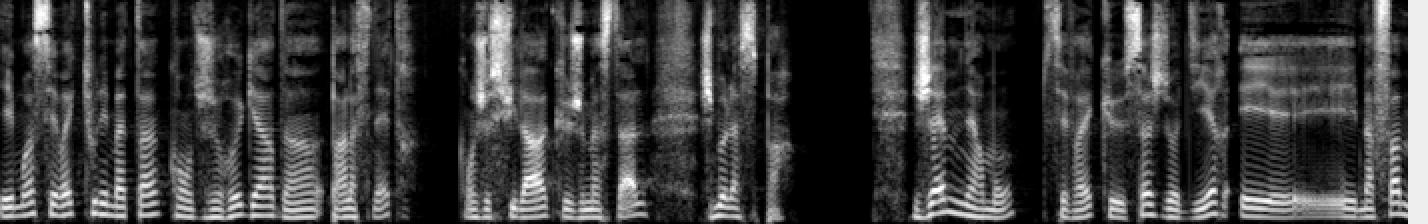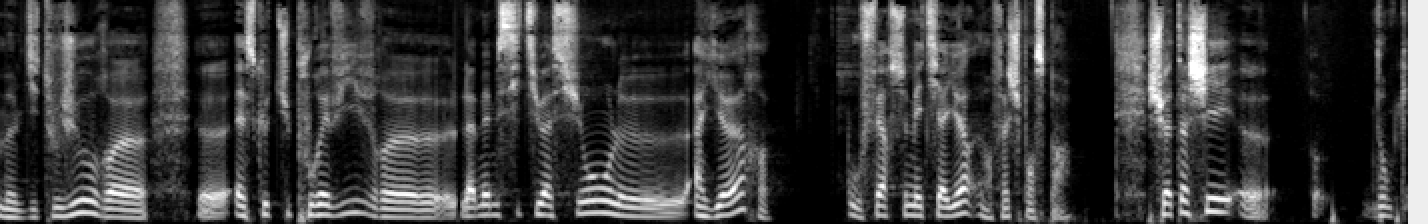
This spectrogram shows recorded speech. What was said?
et moi, c'est vrai que tous les matins, quand je regarde hein, par la fenêtre, quand je suis là, que je m'installe, je me lasse pas. J'aime Nermont, c'est vrai que ça je dois le dire, et, ma femme me le dit toujours. Euh, euh, est-ce que tu pourrais vivre euh, la même situation le, ailleurs ou faire ce métier ailleurs? En fait, je pense pas. Je suis attaché donc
